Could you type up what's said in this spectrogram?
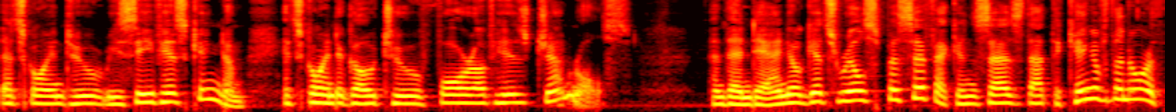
that's going to receive his kingdom. It's going to go to four of his generals. And then Daniel gets real specific and says that the king of the north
